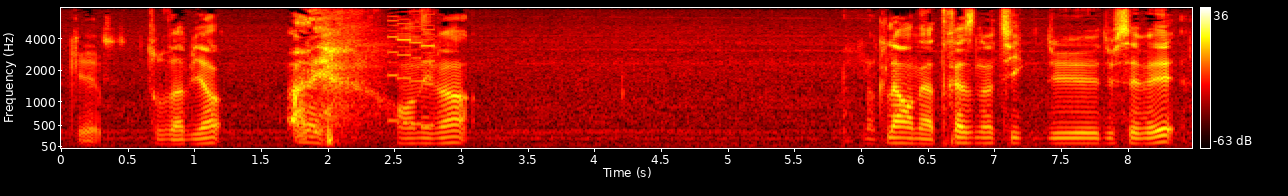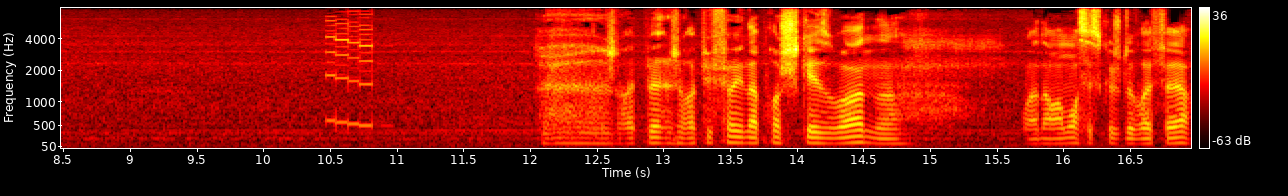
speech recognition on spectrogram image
Ok, tout va bien. Allez, on y va. Donc là, on est à 13 nautiques du, du CV. Euh, J'aurais pu- faire une approche case one. Ouais, normalement, c'est ce que je devrais faire.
